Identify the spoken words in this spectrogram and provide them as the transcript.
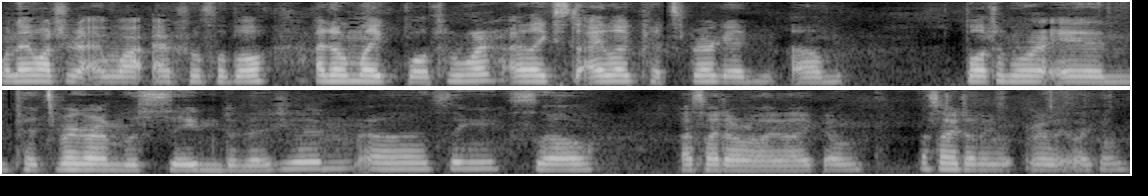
when I watch actual football, I don't like Baltimore. I like I like Pittsburgh and um, Baltimore and Pittsburgh are in the same division uh, thingy, so that's why I don't really like them. That's why I don't really like them.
